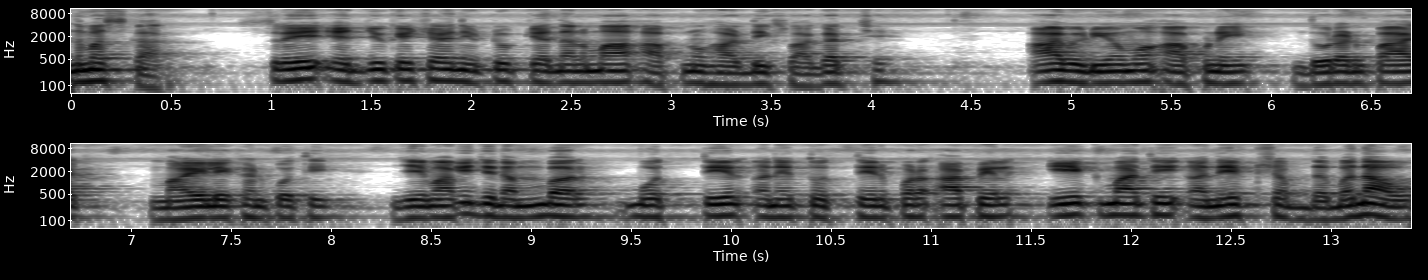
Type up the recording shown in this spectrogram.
નમસ્કાર. શ્રેય એજ્યુકેશન યુટ્યુબ ચેનલમાં આપનું હાર્દિક સ્વાગત છે. આ વિડીયોમાં આપણે ધોરણ પાંચ મારી લેખન પોથી, જેમાં જ નંબર બોતેર અને તોતેર પર આપેલ એકમાંથી અનેક શબ્દ બનાવો,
